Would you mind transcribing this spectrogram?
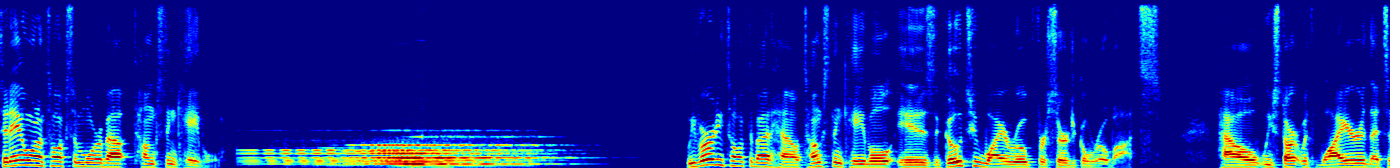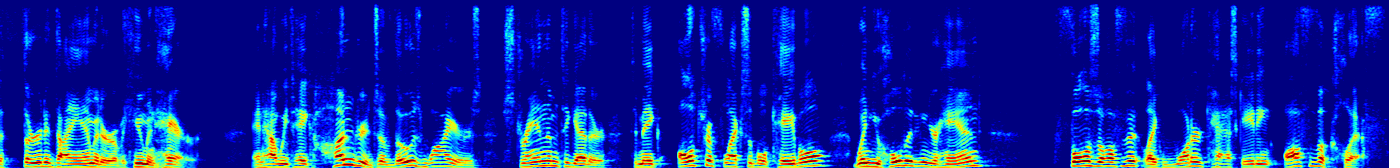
Today I want to talk some more about tungsten cable. We've already talked about how tungsten cable is the go-to wire rope for surgical robots. How we start with wire that's a third the diameter of a human hair. And how we take hundreds of those wires, strand them together to make ultra flexible cable. When you hold it in your hand, falls off of it like water cascading off of a cliff.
